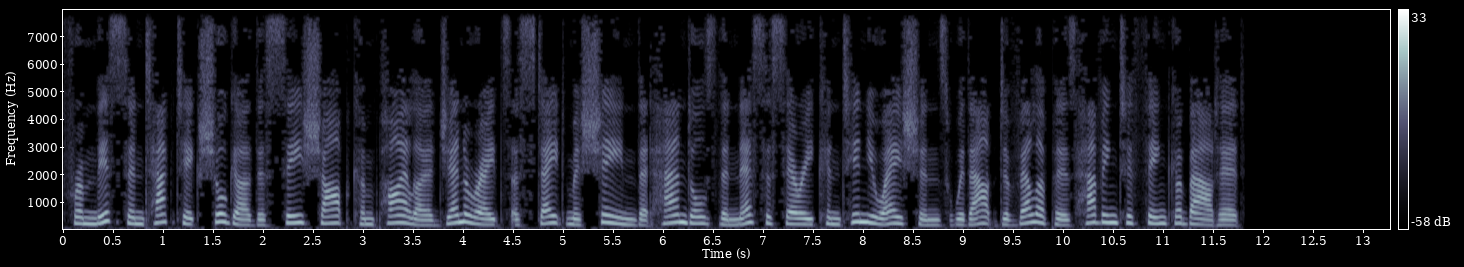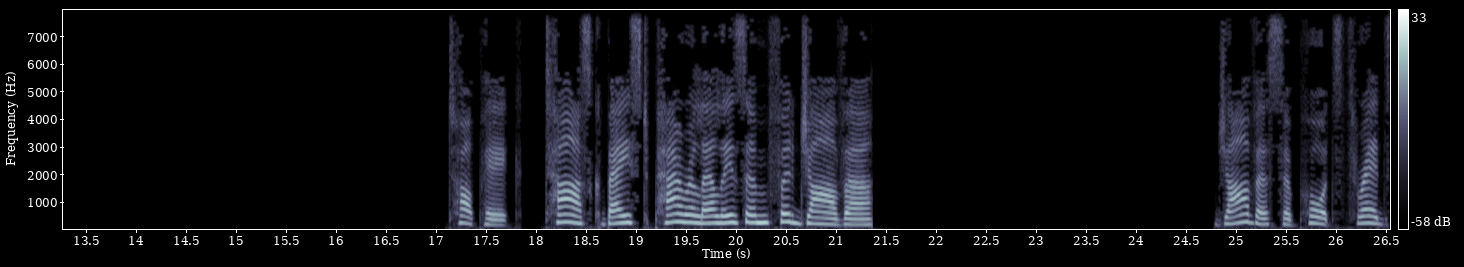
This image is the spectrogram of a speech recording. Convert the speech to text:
From this syntactic sugar the C-sharp compiler generates a state machine that handles the necessary continuations without developers having to think about it. Topic Task-based parallelism for Java Java supports threads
